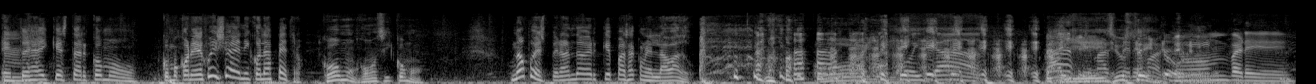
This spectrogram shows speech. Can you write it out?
entonces hay que estar como, como con el juicio de Nicolás Petro. ¿Cómo? ¿Cómo así? ¿Cómo? No, pues esperando a ver qué pasa con el lavado. Oiga, Ay, ¿qué Y más dice usted. hombre.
